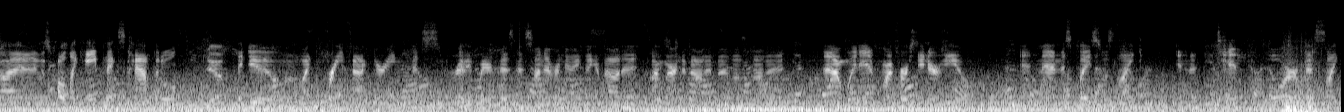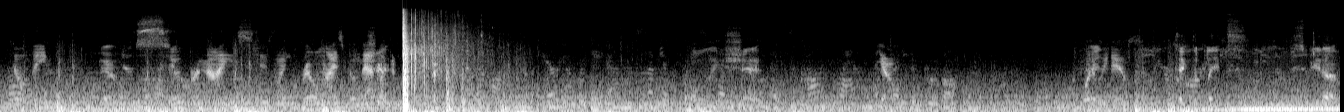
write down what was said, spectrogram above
Uh, it was called like Apex Capital. Yeah. They do like freight factoring. It's really weird business. I never knew anything about it. I learned about it, but that was about it. And I went in for my first interview, and man, this place was like in the 10th floor of this like building. Yeah. Super nice. It's like real nice building. Holy shit. Yo. What do we do? Take the plates. Speed up.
